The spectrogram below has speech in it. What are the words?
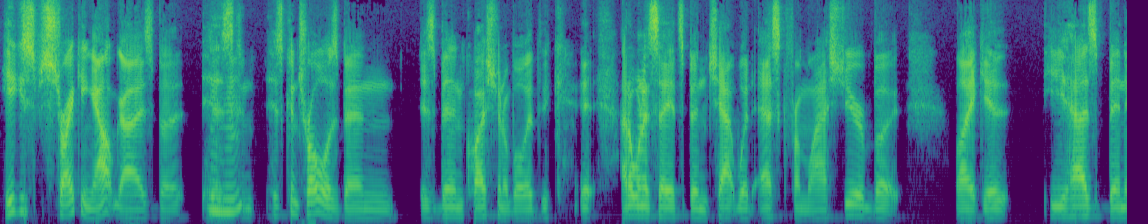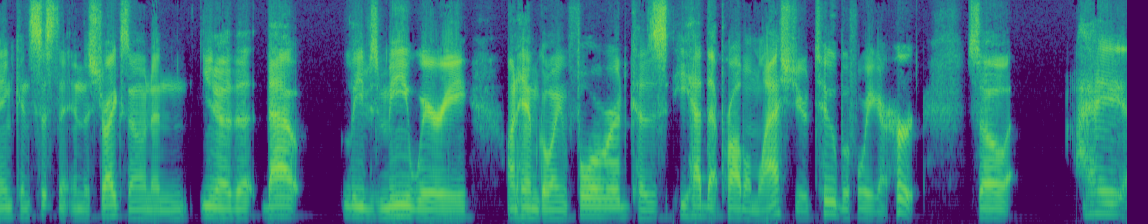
he's striking out guys, but his mm-hmm. his control has been has been questionable. It, it, I don't want to say it's been Chatwood esque from last year, but like it, he has been inconsistent in the strike zone, and you know that that leaves me weary on him going forward because he had that problem last year too before he got hurt. So I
